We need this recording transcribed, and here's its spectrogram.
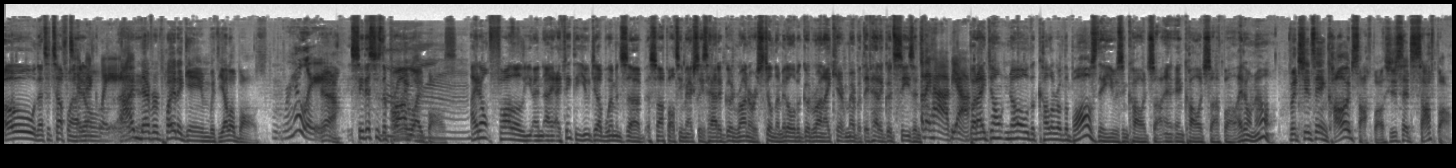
Oh, that's a tough one. Typically. I don't. I've never played a game with yellow balls. Really? Yeah, see. This is the only problem. white balls. I don't follow, you- and I, I think the UW women's uh, softball team actually has had a good run, or is still in the middle of a good run. I can't remember, but they've had a good season. Oh, they have, yeah. But I don't know the color of the balls they use in college so- in, in college softball. I don't know. But she didn't say in college softball. She just said softball.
